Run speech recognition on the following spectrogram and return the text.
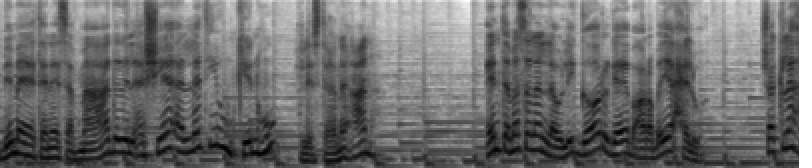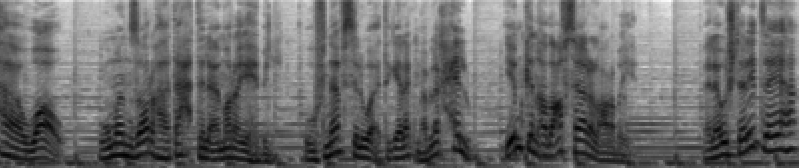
بما يتناسب مع عدد الأشياء التي يمكنه الاستغناء عنها. أنت مثلا لو ليك جار جايب عربية حلوة. شكلها واو. ومنظرها تحت العمارة يهبل وفي نفس الوقت جالك مبلغ حلو يمكن أضعاف سعر العربية. فلو اشتريت زيها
